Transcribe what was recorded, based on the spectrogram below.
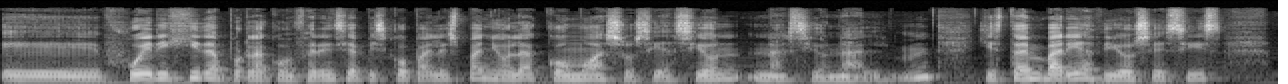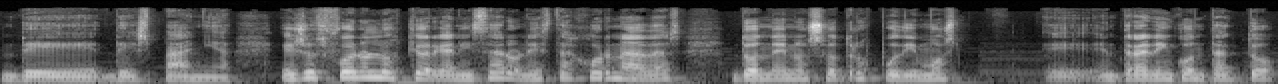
eh, fue erigida por la Conferencia Episcopal Española como asociación nacional y está en varias diócesis de, de España. Ellos fueron los que organizaron estas jornadas donde nosotros pudimos eh, entrar en contacto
